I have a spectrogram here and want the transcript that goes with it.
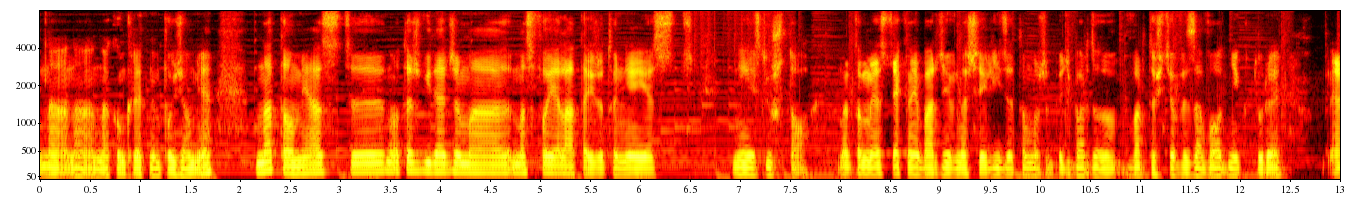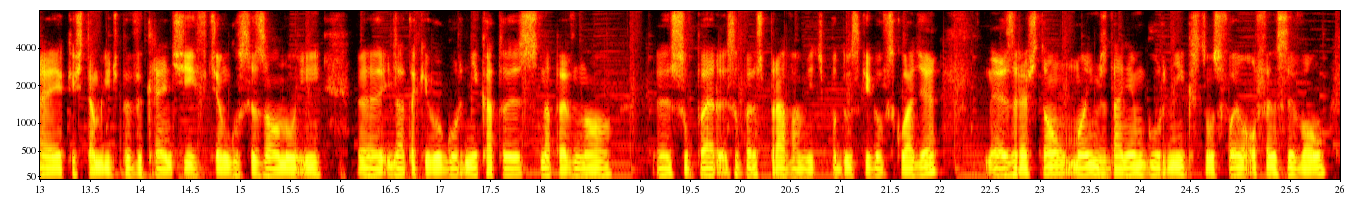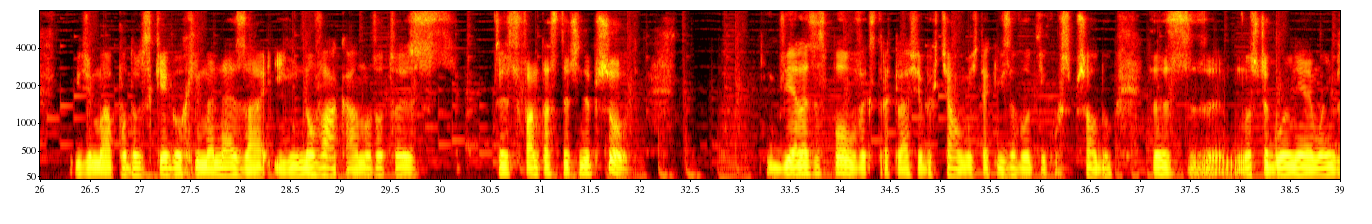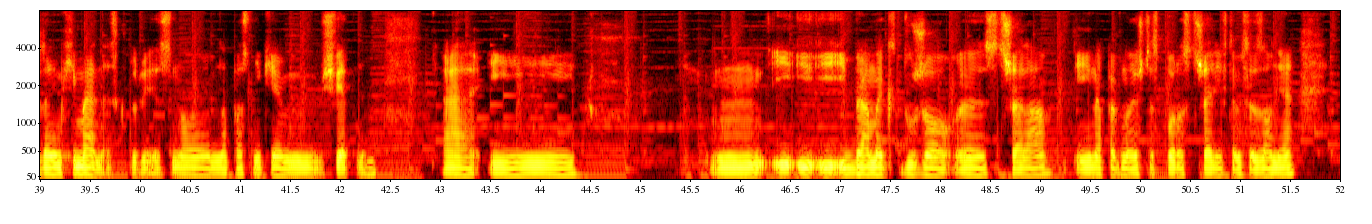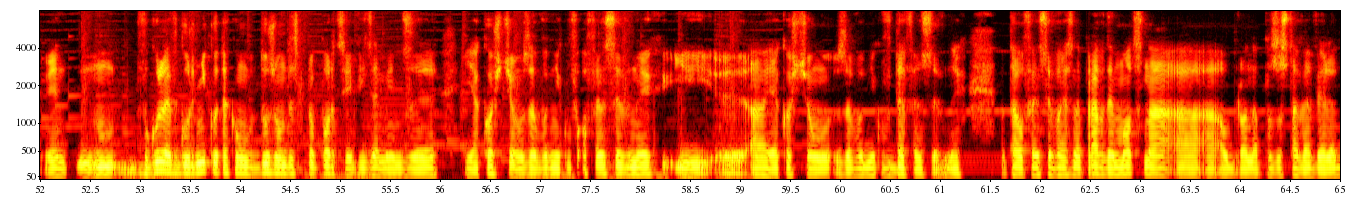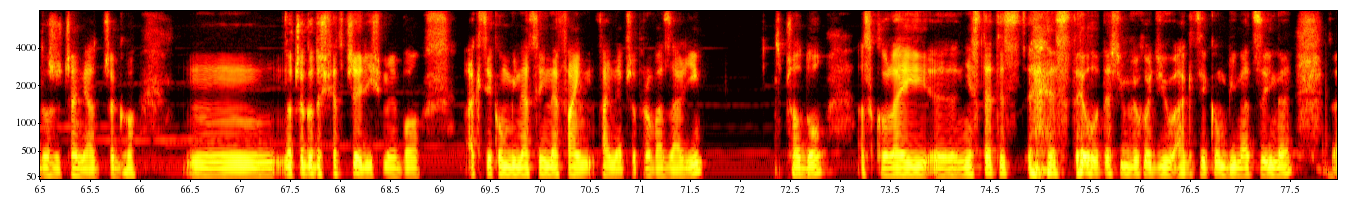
na, na, na konkretnym poziomie. Natomiast no, też widać, że ma, ma swoje lata i że to nie jest, nie jest już to. Natomiast jak najbardziej w naszej lidze to może być bardzo wartościowy zawodnik, który jakieś tam liczby wykręci w ciągu sezonu i, e, i dla takiego górnika to jest na pewno e, super, super sprawa mieć Podolskiego w składzie. E, Zresztą moim zdaniem górnik z tą swoją ofensywą, gdzie ma Podolskiego, Jimeneza i Nowaka, no to to jest, to jest fantastyczny przód. Wiele zespołów w Ekstraklasie by chciało mieć takich zawodników z przodu. To jest e, no, szczególnie moim zdaniem Jimenez, który jest no, napastnikiem świetnym. E, I, mm, i, i, i, I bramek dużo e, strzela i na pewno jeszcze sporo strzeli w tym sezonie. Mm, w ogóle w górniku taką dużą dysproporcję widzę między jakością zawodników ofensywnych i, y, a jakością zawodników defensywnych. No, ta ofensywa jest naprawdę mocna, a, a obrona pozostawia wiele do życzenia, czego, mm, no, czego doświadczyliśmy, bo akcje kombinacyjne fajne przeprowadzali z przodu, a z kolei y, niestety z, z tyłu też im wychodziły akcje kombinacyjne,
